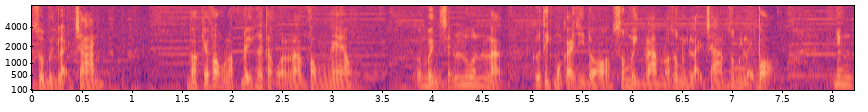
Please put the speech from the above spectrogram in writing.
rồi mình lại chán. Và cái vòng lặp đấy người ta gọi là vòng nghèo. Và mình sẽ luôn là cứ thích một cái gì đó, xong mình làm nó, rồi mình lại chán, rồi mình lại bỏ. Nhưng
